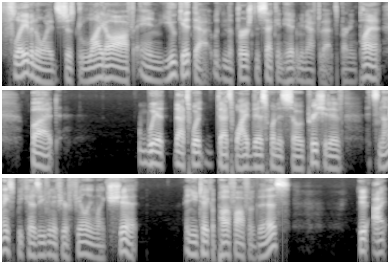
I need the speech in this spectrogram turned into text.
flavonoids just light off and you get that within the first and second hit. I mean, after that, it's burning plant. But with that's what that's why this one is so appreciative. It's nice because even if you're feeling like shit and you take a puff off of this, dude, I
